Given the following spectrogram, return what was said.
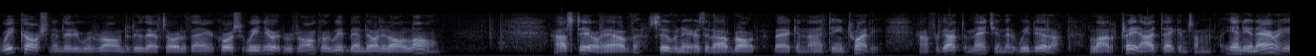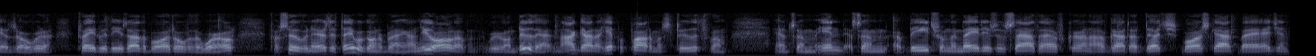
we cautioned him that it was wrong to do that sort of thing. Of course, we knew it was wrong because we'd been doing it all along. I still have the souvenirs that I brought back in 1920. I forgot to mention that we did a, a lot of trade. I'd taken some Indian arrowheads over to trade with these other boys over the world for souvenirs that they were going to bring. I knew all of them we were going to do that, and I got a hippopotamus tooth from and some in, some uh, beads from the natives of South Africa, and I've got a Dutch Boy Scout badge, and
